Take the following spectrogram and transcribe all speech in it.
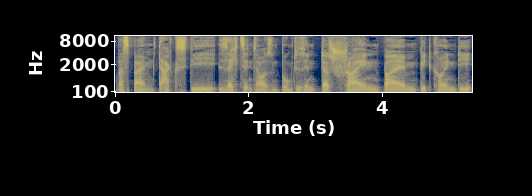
was beim DAX die 16.000 Punkte sind, das scheint beim Bitcoin die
